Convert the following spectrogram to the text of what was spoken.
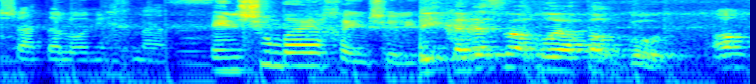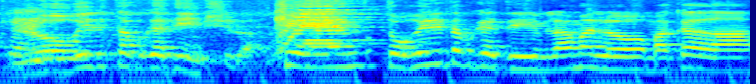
שאתה לא נכנס. אין שום בעיה חיים שלי. להיכנס מאחורי הפרגוד. אוקיי. להוריד את הבגדים שלה. כן, תורידי את הבגדים, למה לא? מה קרה?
